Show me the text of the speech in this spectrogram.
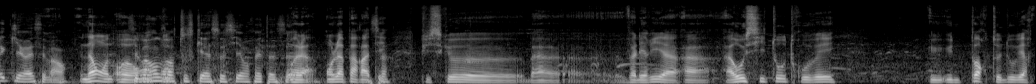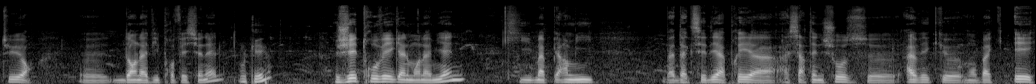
Ok, ouais, c'est marrant. Non, on, C'est on- marrant de voir tout ce qui est associé en fait à ça. voilà, on l'a pas raté, ça. puisque euh, bah, Valérie a, a- a aussitôt trouvé une porte d'ouverture euh, dans la vie professionnelle. J'ai trouvé également la mienne, qui m'a permis bah, d'accéder après à, à certaines choses euh, avec euh, mon bac et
